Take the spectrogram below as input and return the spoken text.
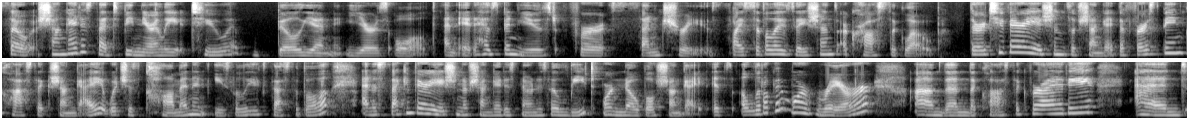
So, shungite is said to be nearly 2 billion years old, and it has been used for centuries by civilizations across the globe. There are two variations of shungite, the first being classic shungite, which is common and easily accessible, and the second variation of shungite is known as elite or noble shungite. It's a little bit more rare um, than the classic variety, and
